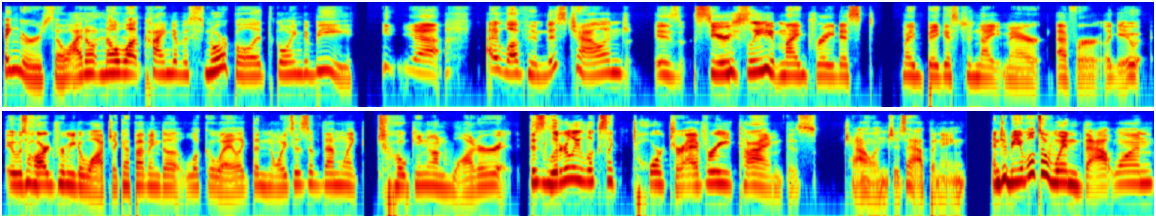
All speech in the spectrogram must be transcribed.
fingers, so I don't know what kind of a snorkel it's going to be. Yeah, I love him. This challenge is seriously my greatest my biggest nightmare ever. Like it it was hard for me to watch. I kept having to look away. Like the noises of them like choking on water. This literally looks like torture every time this challenge is happening. And to be able to win that one,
